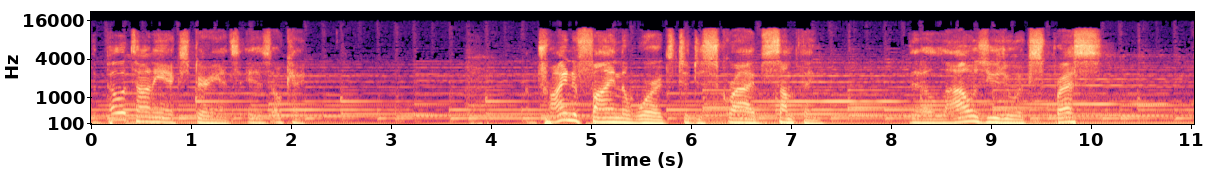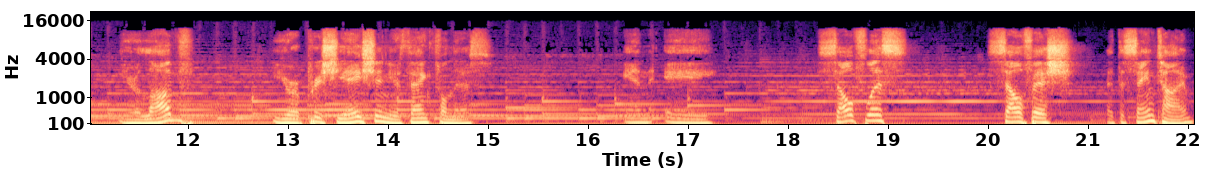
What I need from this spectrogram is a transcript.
The Pelotonia experience is okay. I'm trying to find the words to describe something that allows you to express your love, your appreciation, your thankfulness in a selfless, selfish, at the same time,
